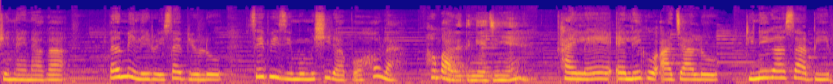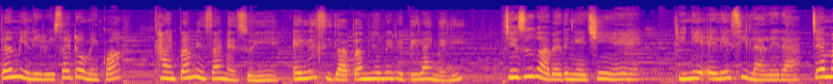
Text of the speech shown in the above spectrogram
ရှင်နိုင်တာကပန်းမီလေးတွေစိုက်ပြလို့စိတ်ဖိစီးမှုမရှိတာပေါ့ဟုတ်လားဟုတ်ပါတယ်တငယ်ချင်းရဲ့ခိုင်လဲအဲလီကိုအားကြလို့ဒီနေ့ကစပြီးပန်းမီလေးတွေစိုက်တော့မယ်ကွာ ခိုင်ပန်းမီစိုက်မယ်ဆိုရင်အဲလီစီကပန်းမျိုးလေးတွေပေးလိုက်မယ်လीကျေးဇူးပါပဲတငယ်ချင်းရဲ့ဒီနေ့အဲလေးစီလာလဲတာကျမ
